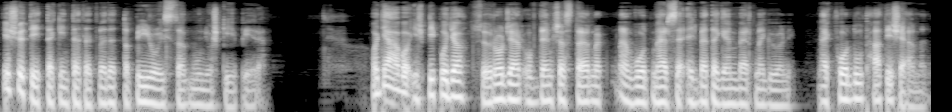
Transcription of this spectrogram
és sötét tekintetet vedett a Prioris szagúnyos képére. A gyáva és pipogya Sir Roger of Denchesternek nem volt mersze egy beteg embert megölni. Megfordult hát és elment.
